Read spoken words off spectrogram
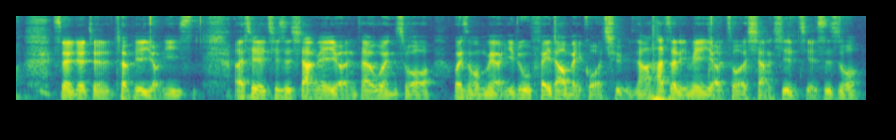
所以就觉得特别有意思。而且其实下面有人在问说，为什么没有一路飞到美国去？然后他这里面也有做详细的解释说，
